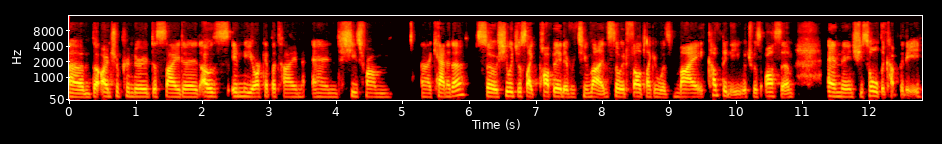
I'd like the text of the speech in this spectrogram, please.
um, the entrepreneur decided, I was in New York at the time, and she's from uh, Canada. So she would just like pop in every two months. So it felt like it was my company, which was awesome. And then she sold the company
